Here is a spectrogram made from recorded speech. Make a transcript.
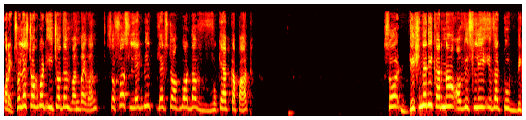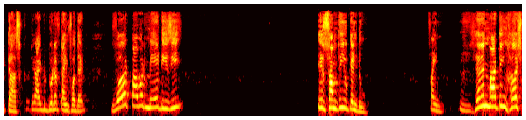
All right, so let's talk about each of them one by one. So first, let me let's talk about the vocab ka part. So dictionary karna obviously is a too big task. I don't have time for that. Word power made easy is something you can do. Fine. Martin, Harsh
